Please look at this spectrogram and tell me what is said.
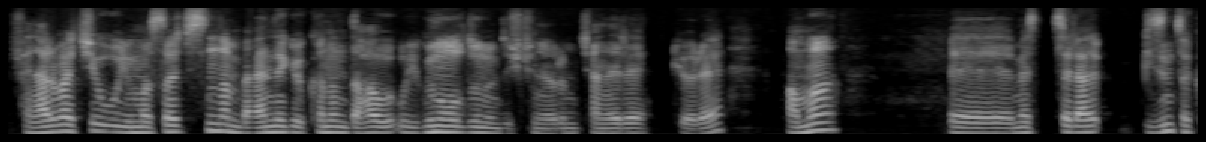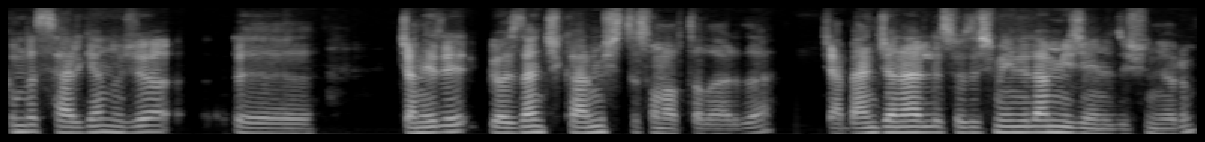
Fenerbahçe'ye uyuması açısından ben de Gökhan'ın daha uygun olduğunu düşünüyorum Caner'e göre. Ama e, mesela bizim takımda Sergen Hoca e, Caner'i gözden çıkarmıştı son haftalarda. Ya ben Caner'le sözleşme yenilenmeyeceğini düşünüyorum.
